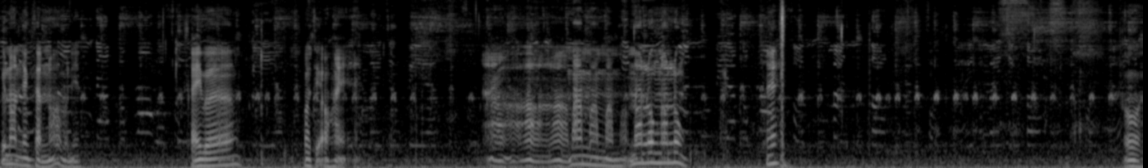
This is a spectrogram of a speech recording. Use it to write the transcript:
คือนอนยังสั่นเนาะวันนี้ใส่เบิ้งพอจะเอาให้ มามามามานอนลงนอนลงเนะโอ้ย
